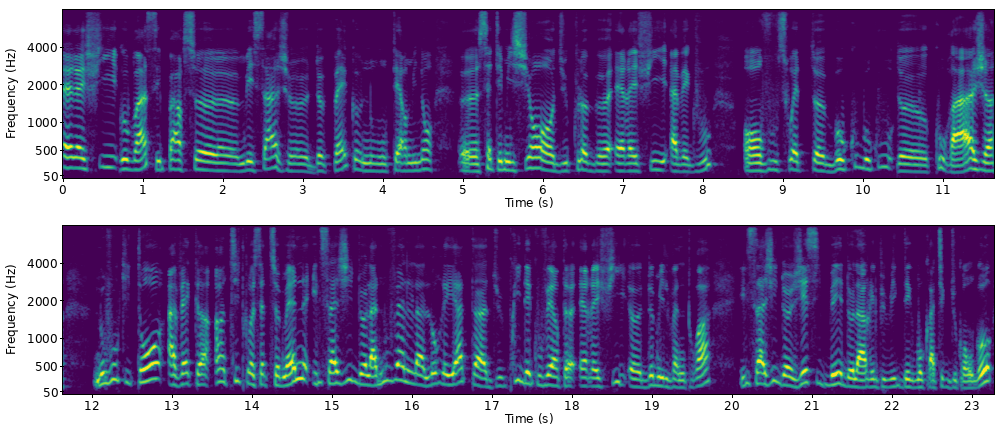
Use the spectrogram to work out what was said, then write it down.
RFI Goma, c'est par ce message de paix que nous terminons euh, cette émission du Club RFI avec vous. On vous souhaite beaucoup, beaucoup de courage. Nous vous quittons avec un titre cette semaine. Il s'agit de la nouvelle lauréate du prix découverte RFI 2023. Euh, Il s'agit de Jessie B de la République démocratique du Congo.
